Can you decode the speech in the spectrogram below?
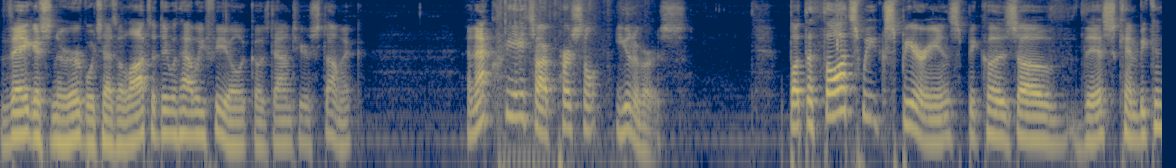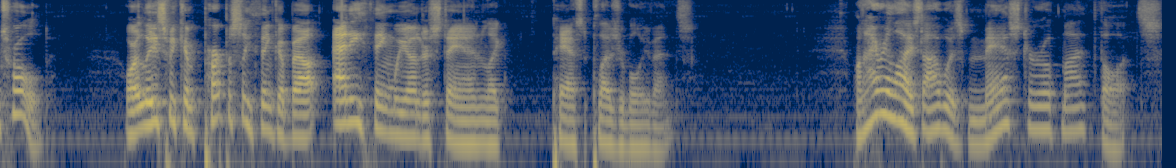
vagus nerve, which has a lot to do with how we feel. It goes down to your stomach. And that creates our personal universe. But the thoughts we experience because of this can be controlled. Or at least we can purposely think about anything we understand, like past pleasurable events. When I realized I was master of my thoughts,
